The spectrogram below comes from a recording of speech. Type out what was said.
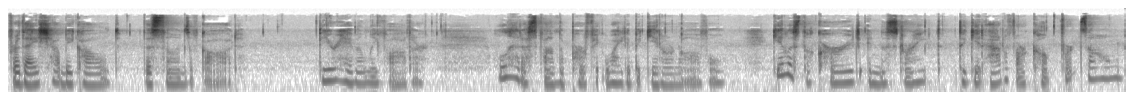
for they shall be called the sons of God. Dear Heavenly Father, let us find the perfect way to begin our novel. Give us the courage and the strength to get out of our comfort zone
